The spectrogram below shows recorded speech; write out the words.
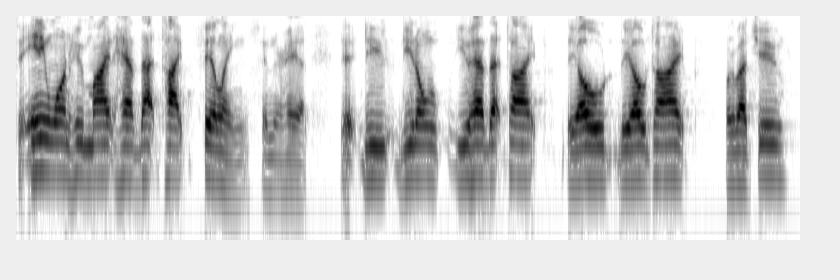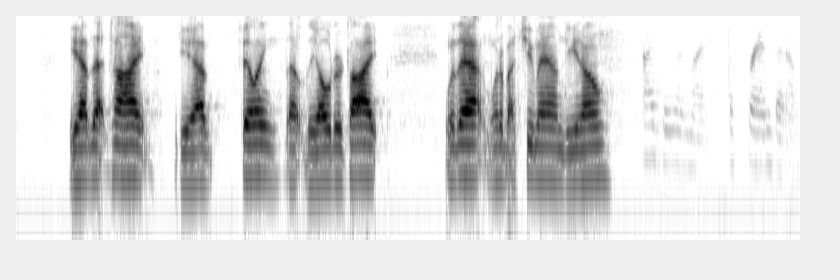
to anyone who might have that type feelings in their head. Do you, do you know you have that type? The old, the old type. What about you? You have that type? Do you have feeling that the older type with that? What about you, ma'am? Do you know? I do, and my the friend that I'm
